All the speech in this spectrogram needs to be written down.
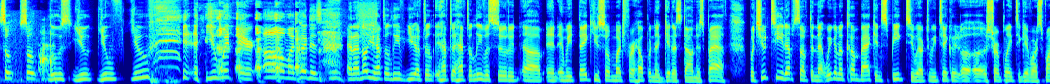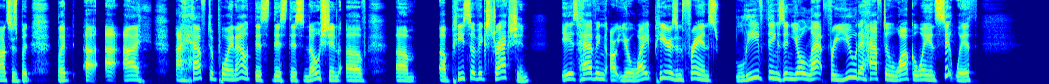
So so Luz, you you you you went there. Oh my goodness! And I know you have to leave. You have to have to have to leave us soon. Uh, and and we thank you so much for helping to get us down this path. But you teed up something that we're going to come back and speak to after we take a, a, a short break to give our sponsors. But but uh, I I I have to point out this this this notion of um, a piece of extraction is having our, your white peers and friends leave things in your lap for you to have to walk away and sit with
